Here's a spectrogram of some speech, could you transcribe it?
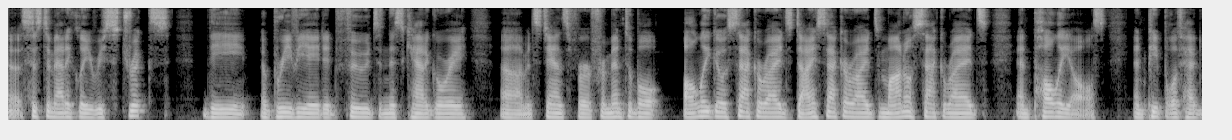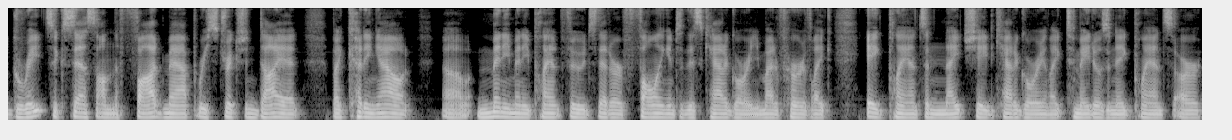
uh, systematically restricts the abbreviated foods in this category. Um, it stands for fermentable oligosaccharides, disaccharides, monosaccharides, and polyols. And people have had great success on the FODMAP restriction diet by cutting out uh, many, many plant foods that are falling into this category. You might have heard of like eggplants and nightshade category, like tomatoes and eggplants are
